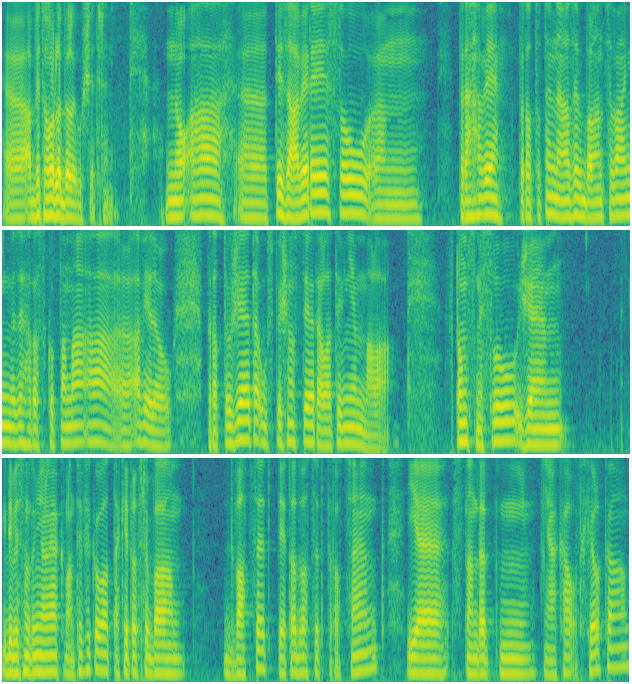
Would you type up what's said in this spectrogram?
eh, aby tohle byly ušetřeny. No a eh, ty závěry jsou um, právě proto ten název balancování mezi horoskopama a, a vědou, protože ta úspěšnost je relativně malá. V tom smyslu, že Kdybychom to měli nějak kvantifikovat, tak je to třeba 20-25 je standardní nějaká odchylka,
